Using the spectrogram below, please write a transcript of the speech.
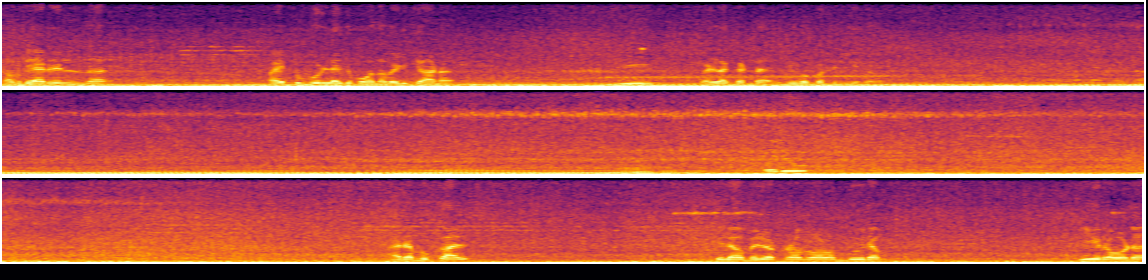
കവടിയാരിൽ നിന്ന് പൈപ്പ് പൂളിലേക്ക് പോകുന്ന വഴിക്കാണ് ഈ വെള്ളക്കെട്ട് രൂപപ്പെട്ടിരിക്കുന്നത്. ഒരു അരമുക്കാൽ കിലോമീറ്ററോളം ദൂരം ഈ റോഡ്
